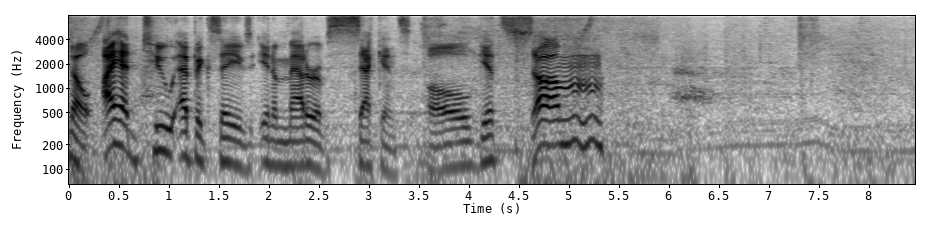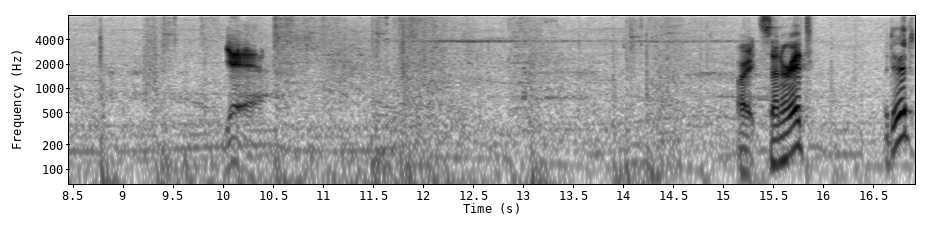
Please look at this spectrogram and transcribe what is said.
No, I had two epic saves in a matter of seconds. Oh, get some. Yeah. All right, center it. I did.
